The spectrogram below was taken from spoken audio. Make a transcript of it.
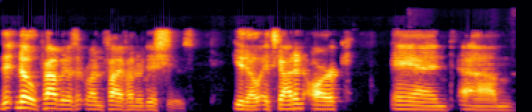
that no probably doesn't run 500 issues. You know, it's got an arc, and um,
